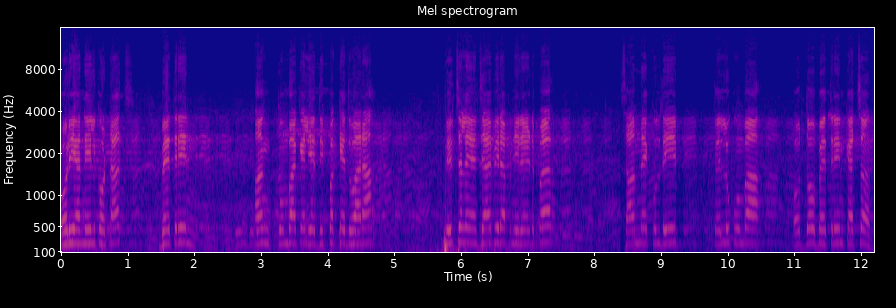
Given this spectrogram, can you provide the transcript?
और ये अनिल को टच बेहतरीन अंक कुंभा के लिए दीपक के द्वारा। फिर चले हैं जयवीर अपनी रेड पर। सामने कुलदीप तेलू कुंभा और दो बेहतरीन कैचर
